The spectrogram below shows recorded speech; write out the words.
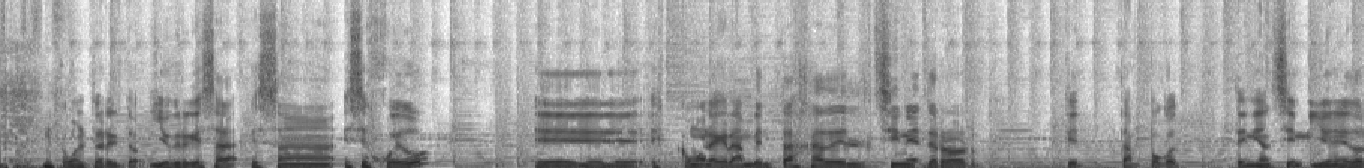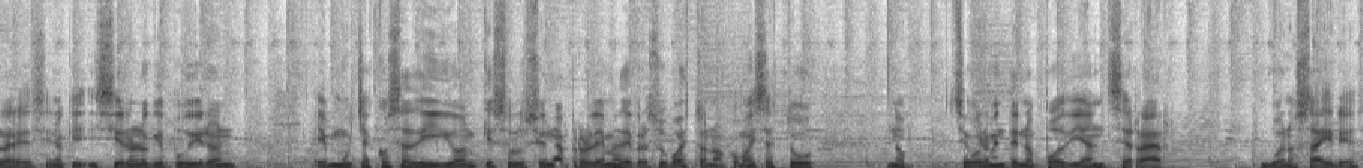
Como el perrito. Y yo creo que esa, esa, ese juego eh, es como la gran ventaja del cine de terror, que tampoco tenían 100 millones de dólares, sino que hicieron lo que pudieron en muchas cosas de guion que soluciona problemas de presupuesto, ¿no? Como dices tú, no, seguramente no podían cerrar Buenos Aires,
